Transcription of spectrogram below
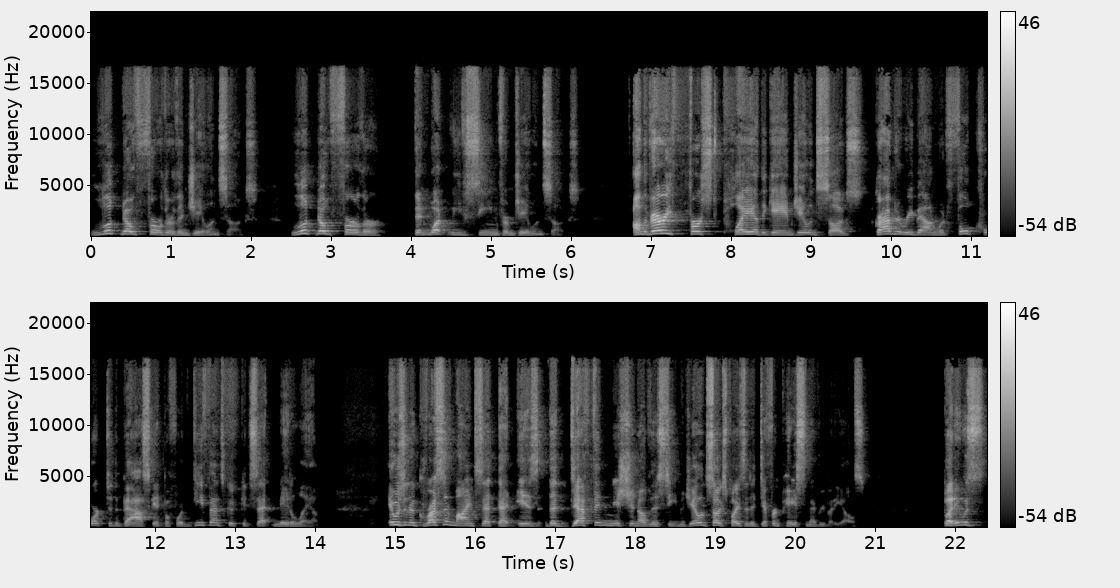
look no further than Jalen Suggs. Look no further than what we've seen from Jalen Suggs. On the very first play of the game, Jalen Suggs grabbed a rebound, went full court to the basket before the defense could get set, made a layup. It was an aggressive mindset that is the definition of this team. And Jalen Suggs plays at a different pace than everybody else. But it was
